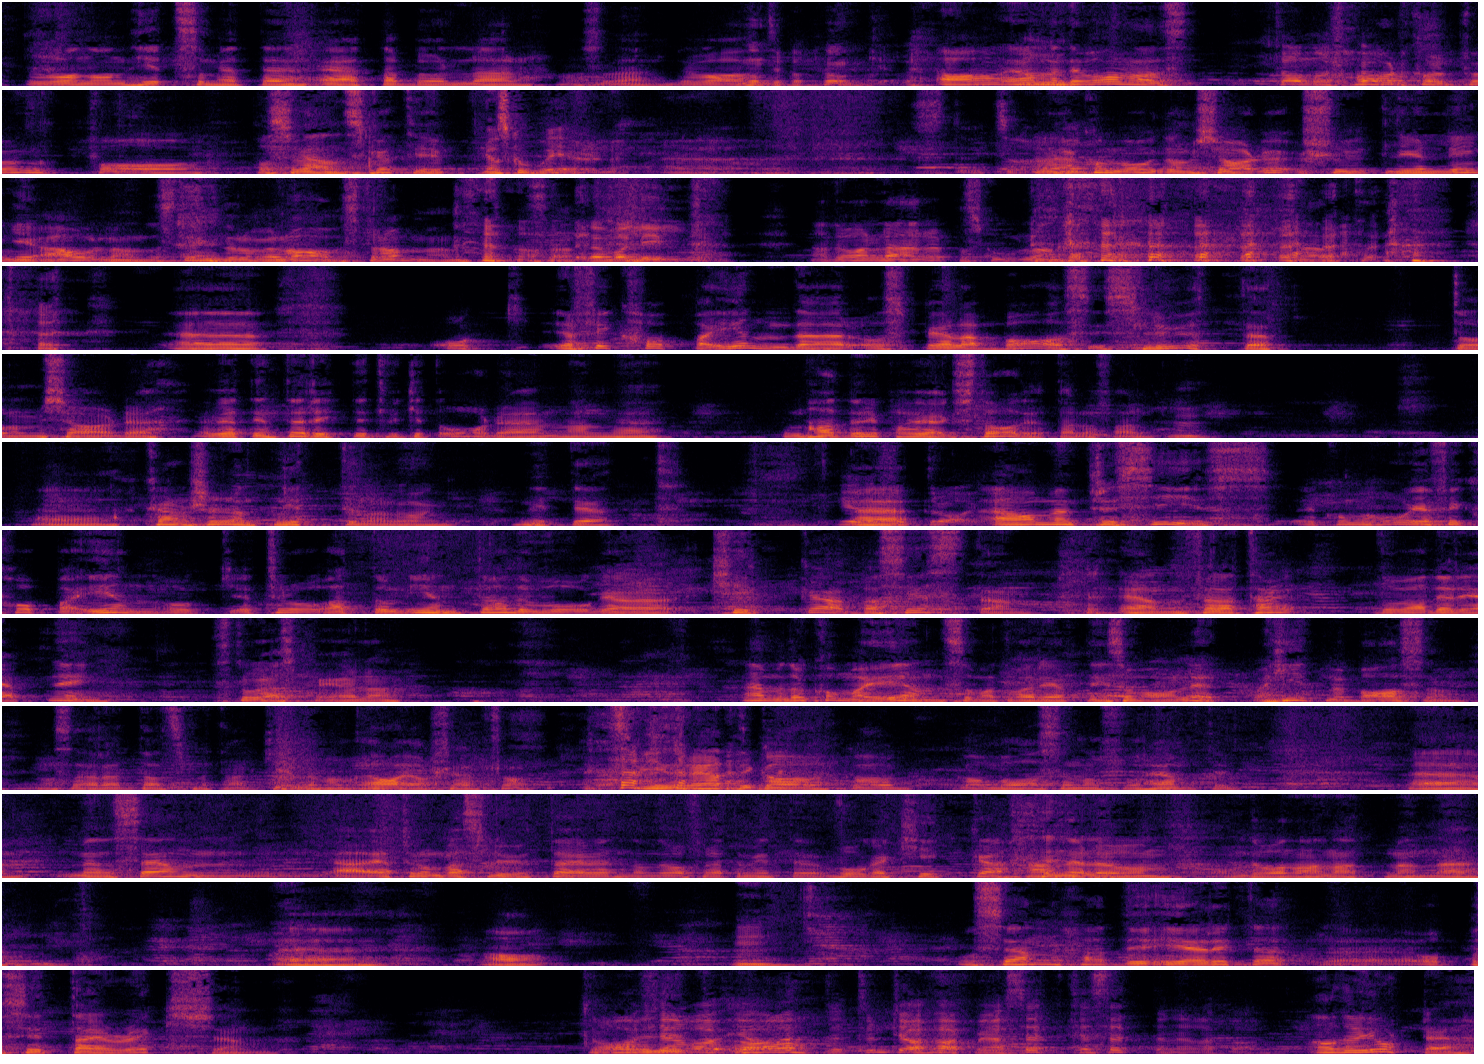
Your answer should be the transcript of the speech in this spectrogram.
Det var någon hit som hette Äta bullar och sådär. Det var... Någon typ av punk eller? Ja, ja men det var något Tonårspunk. hardcore punk på, på svenska typ. Ganska weird. Sådär. Jag kommer ihåg de körde Skjut Lilling i aulan. Då stängde de väl av strömmen. Så att, Den var lill. ja, det var en lärare på skolan. Att, eh, och jag fick hoppa in där och spela bas i slutet då de körde. Jag vet inte riktigt vilket år det är men eh, de hade det på högstadiet i alla fall. Eh, kanske runt 90 någon gång. 91. Hedersuppdrag. Eh, Ja men precis. Jag kommer ihåg jag fick hoppa in och jag tror att de inte hade vågat kicka basisten än. För att han, då hade repning. Stod jag och spelade. Nej men då kom jag in som att det var repning som vanligt. Och hit med basen. Och så här dödsmetallkille. Man, Ja ja självklart. Svinrädd gav, gav, gav basen och for hem typ. Eh, Men sen, ja, jag tror de bara slutade. Jag vet inte om det var för att de inte vågade kicka han eller om, om det var något annat. Men eh, eh, ja. Och sen hade Erik det, eh, Opposite Direction. Ja, jag, lite- var, ja. jag, det tror inte jag har hört, men jag har sett kassetten i alla fall. Ja, du har gjort det?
